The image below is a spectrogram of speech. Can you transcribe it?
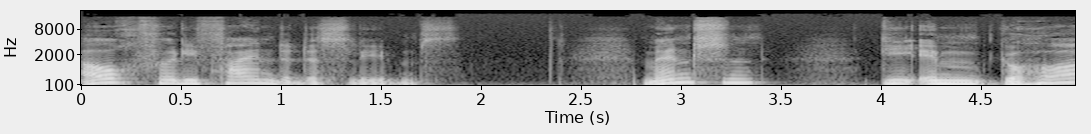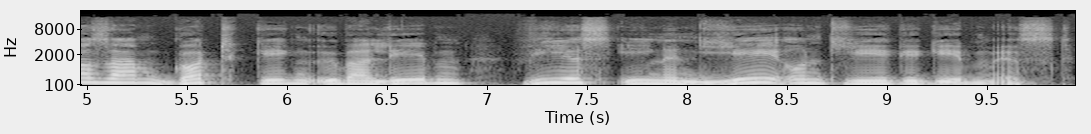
auch für die Feinde des Lebens. Menschen, die im Gehorsam Gott gegenüber leben, wie es ihnen je und je gegeben ist,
